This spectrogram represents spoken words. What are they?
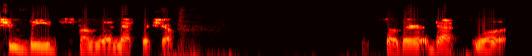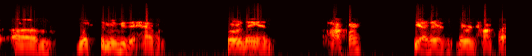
two leads from the Netflix show. So they're that's well. Um, what's the movie that had them? What were they in? Hawkeye. Yeah, they're they're in Hawkeye.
